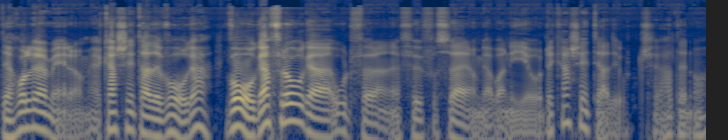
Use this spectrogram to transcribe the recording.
det håller jag med om. Jag kanske inte hade vågat våga fråga ordföranden för UFO Sverige om jag var nio år. Det kanske inte jag hade gjort. Jag hade nog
